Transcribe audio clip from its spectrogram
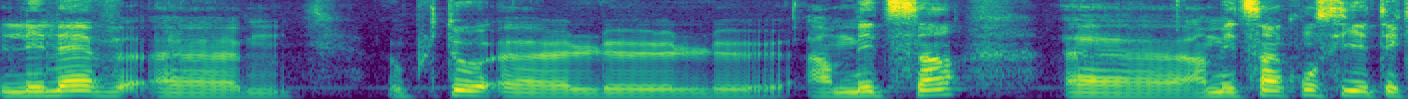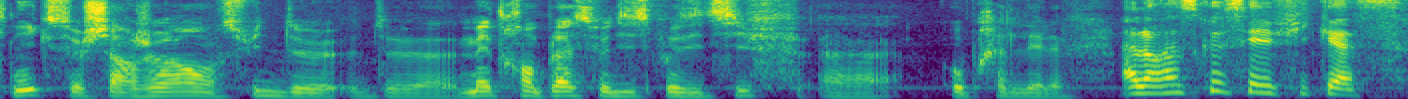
l'élève, ou plutôt euh, le- le- un médecin, euh, un médecin conseiller technique se chargera ensuite de, de mettre en place ce dispositif euh, auprès de l'élève. Alors, est-ce que c'est efficace?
